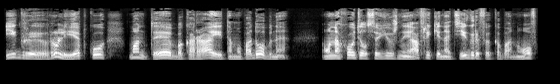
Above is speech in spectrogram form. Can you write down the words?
игры, рулетку, монте, бакара и тому подобное. Он охотился в Южной Африке на тигров и кабанов.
